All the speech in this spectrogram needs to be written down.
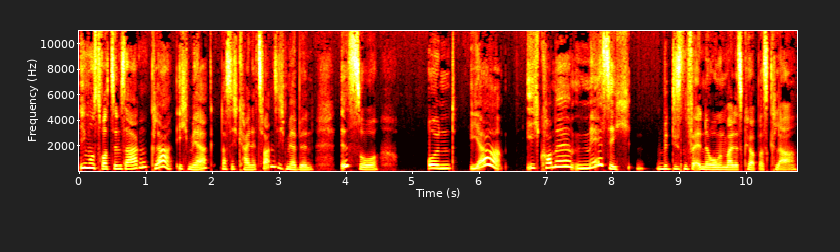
Ich muss trotzdem sagen, klar, ich merke, dass ich keine 20 mehr bin. Ist so. Und ja, ich komme mäßig mit diesen Veränderungen meines Körpers klar.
